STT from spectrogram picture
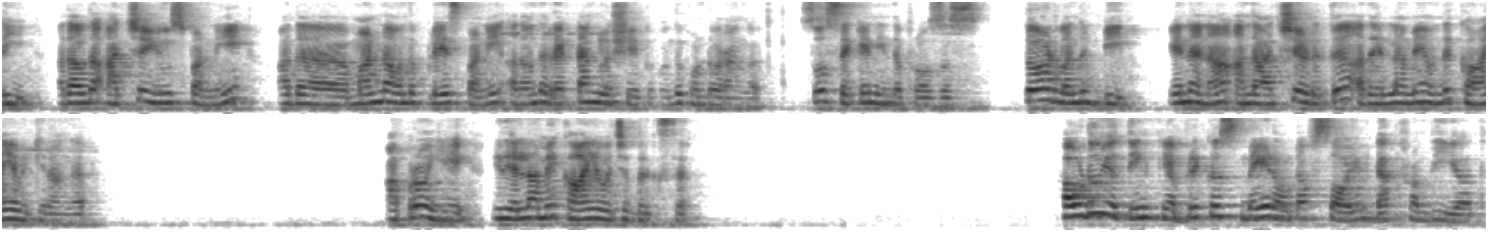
டி அதாவது அச்சை யூஸ் பண்ணி அதை மண்ணை வந்து பிளேஸ் பண்ணி அதை வந்து ரெக்டாங்குலர் ஷேப்புக்கு வந்து கொண்டு வராங்க. ஸோ செகண்ட் இந்த ப்ராசஸ் தேர்ட் வந்து பி என்னன்னா அந்த அச்சு எடுத்து அதை எல்லாமே வந்து காய வைக்கிறாங்க. அப்புறம் ஏ இது எல்லாமே காய வச்ச bricks How do you think a brick is made out of soil dug from the earth?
